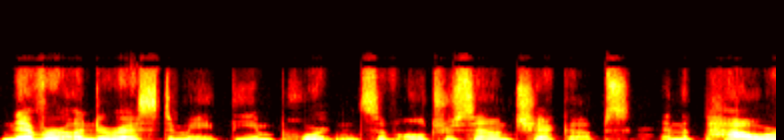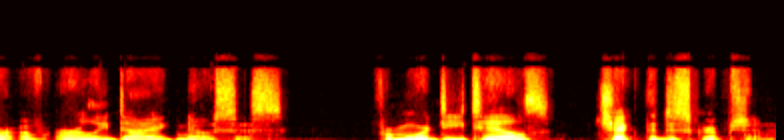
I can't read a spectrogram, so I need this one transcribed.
Never underestimate the importance of ultrasound checkups and the power of early diagnosis. For more details, check the description.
